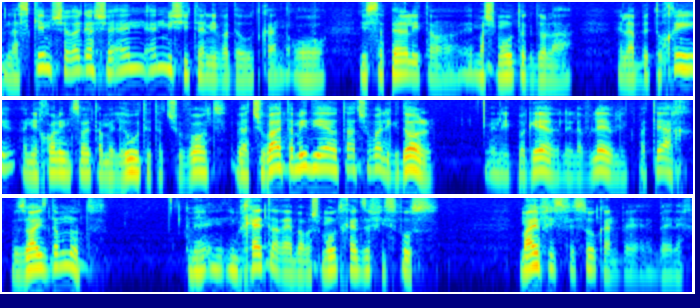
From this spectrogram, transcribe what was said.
להסכים שרגע שאין אין מי שייתן לי ודאות כאן, או יספר לי את המשמעות הגדולה. אלא בתוכי אני יכול למצוא את המלאות, את התשובות, והתשובה תמיד יהיה אותה תשובה, לגדול, להתבגר, ללבלב, להתפתח, וזו ההזדמנות. ועם חטא הרי, במשמעות חטא זה פספוס. מה הם פספסו כאן בעיניך?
